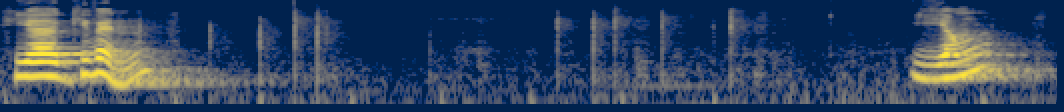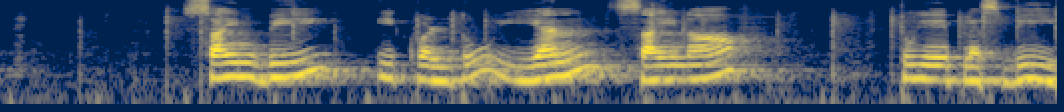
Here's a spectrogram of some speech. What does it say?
Here given m sin b equal to n sin of 2a plus b.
